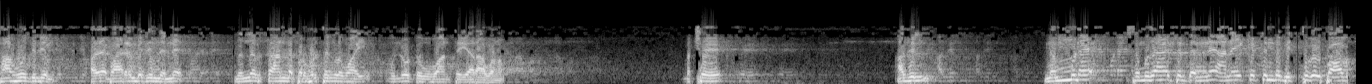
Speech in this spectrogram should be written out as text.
സാഹോദര്യം പഴയ പാരമ്പര്യം തന്നെ നിലനിർത്താനുള്ള പ്രവർത്തനങ്ങളുമായി മുന്നോട്ട് പോകാൻ തയ്യാറാവണം. പക്ഷേ അതിൽ നമ്മുടെ സമുദായത്തിൽ തന്നെ അനൈക്യത്തിന്റെ വിത്തുകൾ പാകും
